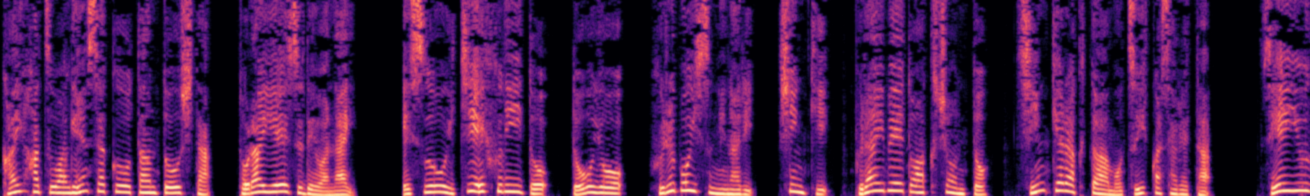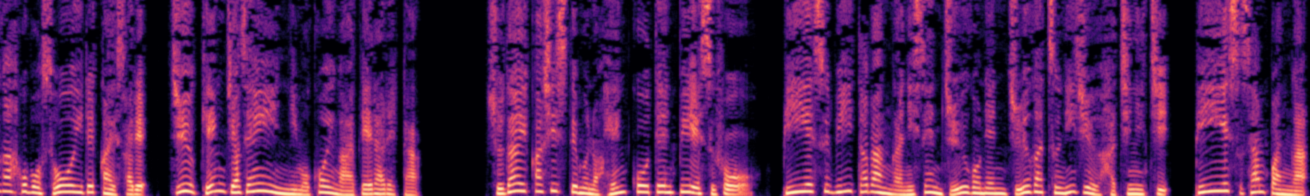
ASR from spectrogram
開発は原作を担当したトライエースではない。SO1FD と同様、フルボイスになり、新規、プライベートアクションと新キャラクターも追加された。声優がほぼ総入れ替えされ、10賢者全員にも声が当てられた。主題歌システムの変更点 PS4、PS ビータ版が2015年10月28日、PS3 版が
